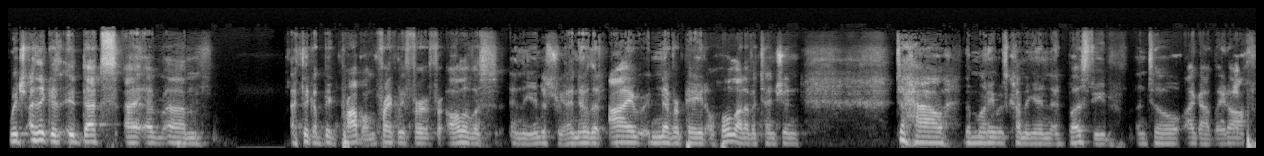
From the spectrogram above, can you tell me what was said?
Which I think is that's um, I think a big problem, frankly, for, for all of us in the industry. I know that I never paid a whole lot of attention to how the money was coming in at BuzzFeed until I got laid off.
